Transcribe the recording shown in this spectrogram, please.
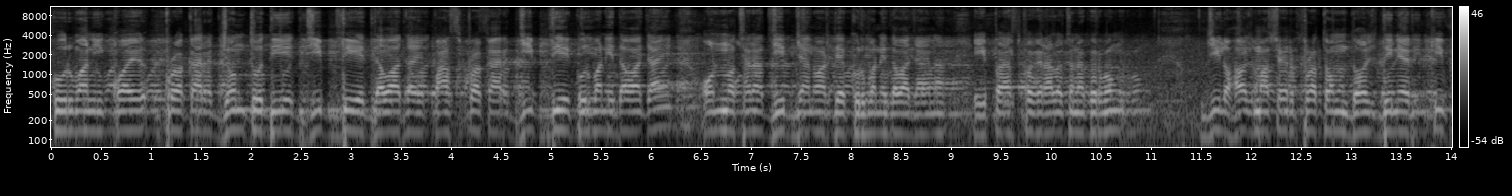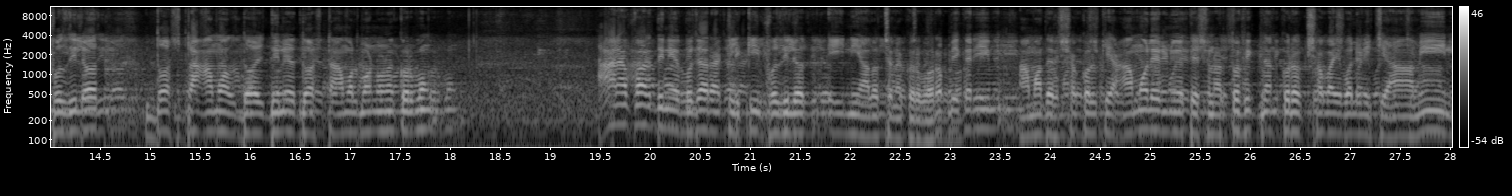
কুরবানি কয় প্রকার? জন্তু দিয়ে জীব দিয়ে দেওয়া যায়, পাঁচ প্রকার। জীব দিয়ে কুরবানি দেওয়া যায় অন্য ছাড়া জীব জানোয়ার দিয়ে কুরবানি দেওয়া যায় না। এই পাঁচ প্রকার আলোচনা করব। জিল হজ মাসের প্রথম দশ দিনের কি ফজিলত? দশটা আমল, দশ দিনের দশটা আমল বর্ণনা করব। আরাফার দিনে রোজা রাখলে কি ফজিলত? এই নিয়ে আলোচনা করব। রব্বে করিম, আমাদের সকলকে আমলের নিয়তে শোনার তৌফিক দান করুক। সবাই বলে নিচ্ছি, আমিন।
